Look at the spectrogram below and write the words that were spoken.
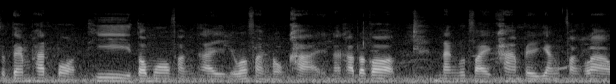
สแตมป์พาสปอร์ตที่ตมฝั่งไทยหรือว่าฝั่งหนองคายนะครับ แล้วก็นั่งรถไฟข้ามไปยังฝั่งลาว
